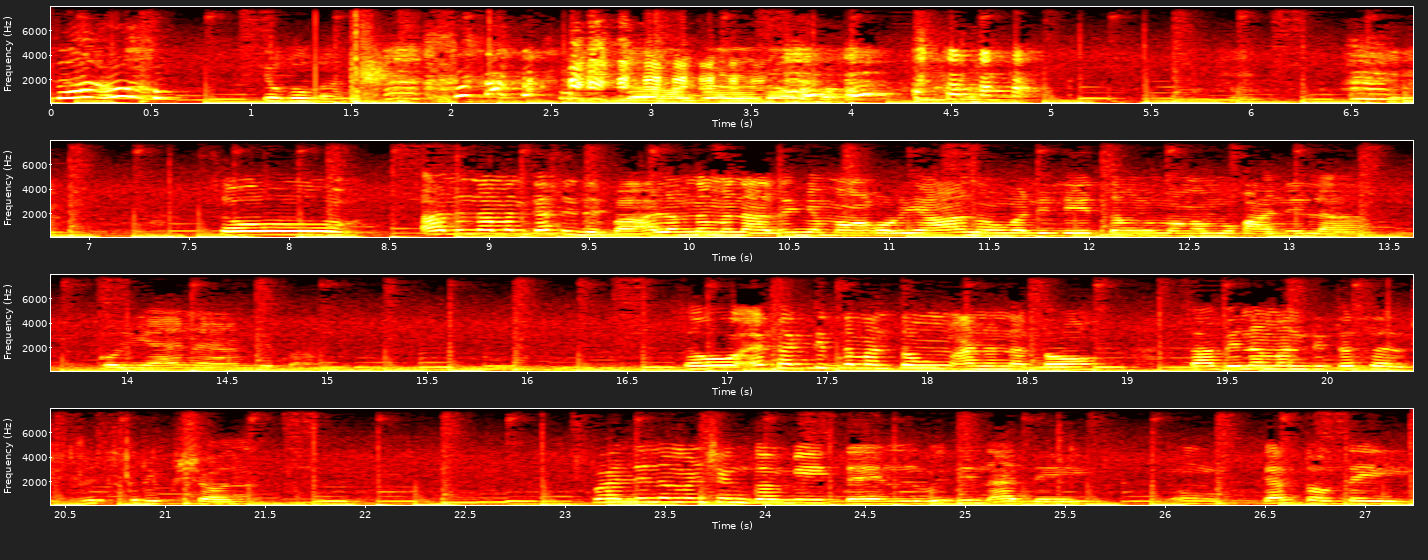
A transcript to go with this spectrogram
Na, oh, hindi na sa Yuko ka. no, no. So, ano naman kasi 'di ba? Alam naman natin yung mga Koreano, maliliit lang yung mga mukha nila. Koreana, 'di ba? So, effective naman tong ano na to. Sabi naman dito sa description. Pwede naman siyang gamitin within a day. Yung ganto day.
